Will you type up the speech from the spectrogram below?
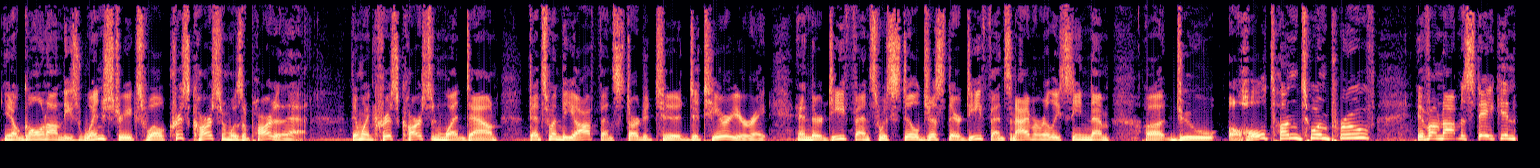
you know, going on these win streaks? Well, Chris Carson was a part of that. Then when Chris Carson went down, that's when the offense started to deteriorate, and their defense was still just their defense. And I haven't really seen them uh, do a whole ton to improve, if I'm not mistaken.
